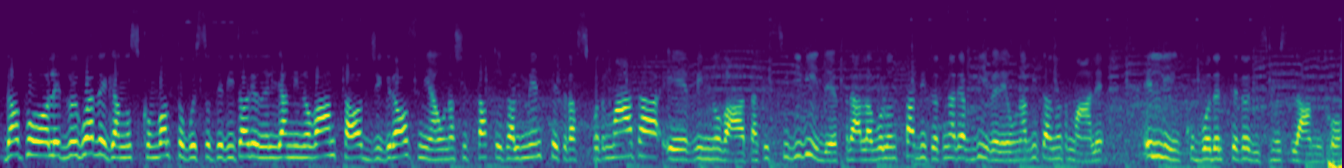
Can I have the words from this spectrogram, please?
Dopo le due guerre che hanno sconvolto questo territorio negli anni 90, oggi Grosny è una città totalmente trasformata e rinnovata, che si divide fra la volontà di tornare a vivere una vita normale e l'incubo del terrorismo islamico.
